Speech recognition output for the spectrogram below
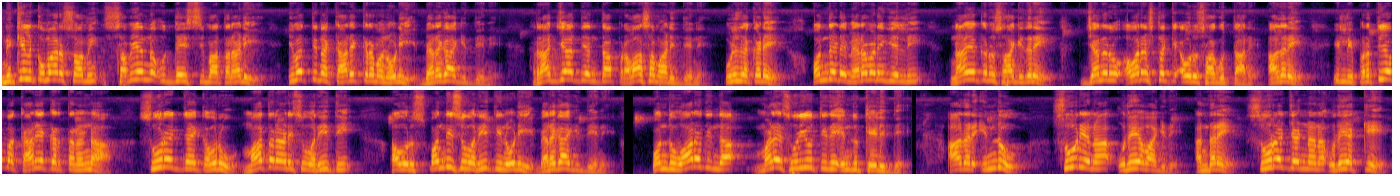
ನಿಖಿಲ್ ಕುಮಾರಸ್ವಾಮಿ ಸಭೆಯನ್ನು ಉದ್ದೇಶಿಸಿ ಮಾತನಾಡಿ, ಇವತ್ತಿನ ಕಾರ್ಯಕ್ರಮ ನೋಡಿ ಬೆರಗಾಗಿದ್ದೇನೆ. ರಾಜ್ಯಾದ್ಯಂತ ಪ್ರವಾಸ ಮಾಡಿದ್ದೇನೆ. ಉಳಿದ ಕಡೆ ಒಂದೆಡೆ ಮೆರವಣಿಗೆಯಲ್ಲಿ ನಾಯಕರು ಸಾಗಿದರೆ ಜನರು ಅವರಷ್ಟಕ್ಕೆ ಅವರು ಸಾಗುತ್ತಾರೆ. ಆದರೆ, ಇಲ್ಲಿ ಪ್ರತಿಯೊಬ್ಬ ಕಾರ್ಯಕರ್ತನನ್ನು ಸೂರಜ್ ನಾಯ್ಕ್ ಅವರು ಮಾತನಾಡಿಸುವ ರೀತಿ, ಅವರು ಸ್ಪಂದಿಸುವ ರೀತಿ ನೋಡಿ ಬೆರಗಾಗಿದ್ದೇನೆ. ಒಂದು ವಾರದಿಂದ ಮಳೆ ಸುರಿಯುತ್ತಿದೆ ಎಂದು ಕೇಳಿದ್ದೆ. ಆದರೆ ಇಂದು ಸೂರ್ಯನ ಉದಯವಾಗಿದೆ. ಅಂದರೆ ಸೂರಜಣ್ಣನ ಉದಯಕ್ಕೆ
